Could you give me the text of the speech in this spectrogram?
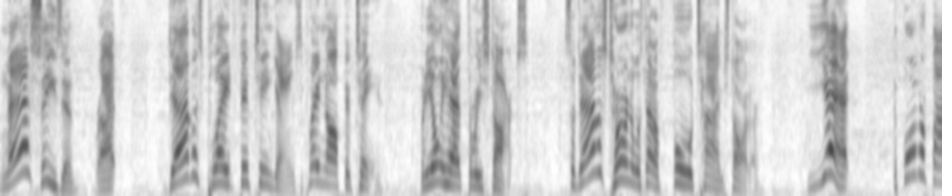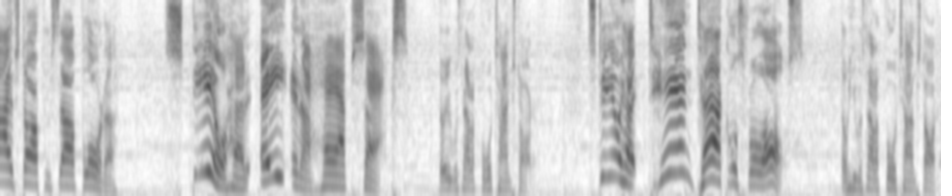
last season, right, Dallas played 15 games. He played in all 15, but he only had three starts. So Dallas Turner was not a full time starter. Yet, the former five star from South Florida still had eight and a half sacks, though he was not a full time starter. Still had 10 tackles for loss, though he was not a full time starter.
